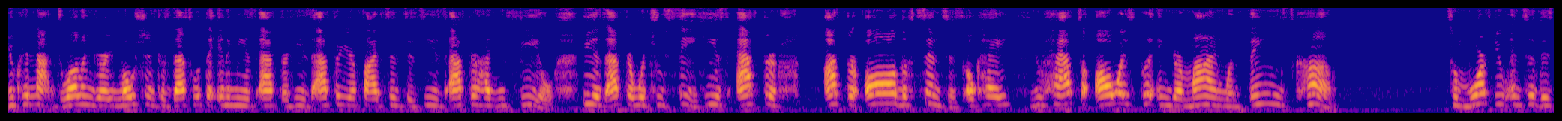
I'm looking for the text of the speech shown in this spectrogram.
You cannot dwell in your emotion because that's what the enemy is after. He is after your five senses. He is after how you feel. He is after what you see. He is after after all the senses, okay? You have to always put in your mind when things come to morph you into this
